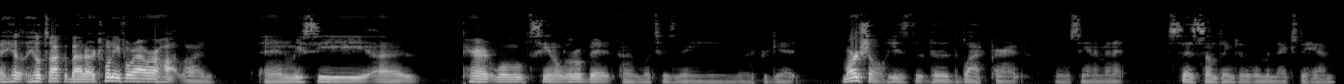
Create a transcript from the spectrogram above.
He'll he'll talk about our 24 hour hotline, and we see uh parent. We'll see in a little bit. Um, what's his name? I forget. Marshall. He's the, the the black parent. We'll see in a minute. Says something to the woman next to him,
